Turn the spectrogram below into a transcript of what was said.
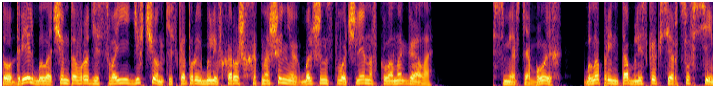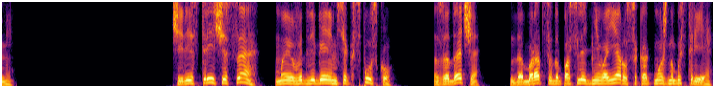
то Дрель была чем-то вроде своей девчонки, с которой были в хороших отношениях большинство членов клана Гала. Смерть обоих была принята близко к сердцу всеми. «Через три часа мы выдвигаемся к спуску. Задача — добраться до последнего яруса как можно быстрее.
